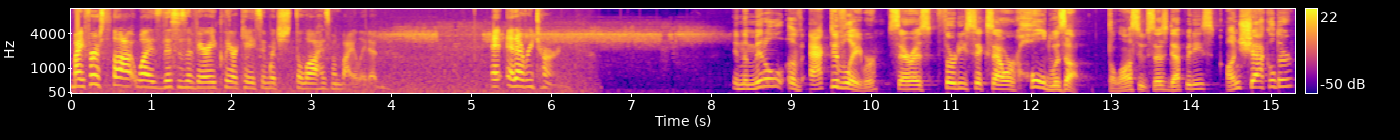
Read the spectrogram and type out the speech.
My first thought was this is a very clear case in which the law has been violated at, at every turn. In the middle of active labor, Sarah's 36 hour hold was up. The lawsuit says deputies unshackled her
